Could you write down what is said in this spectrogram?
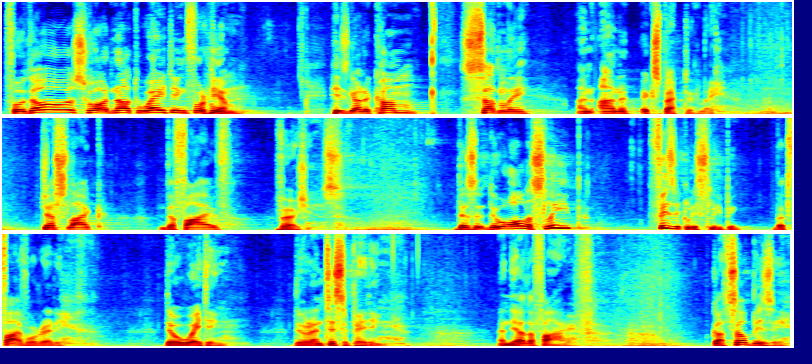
For those who are not waiting for him, he's going to come suddenly and unexpectedly, just like the five virgins. Doesn't do all asleep, physically sleeping, but five already. They were waiting, they were anticipating. And the other five got so busy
